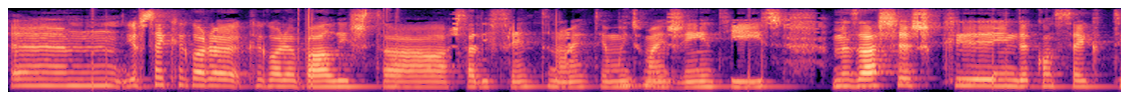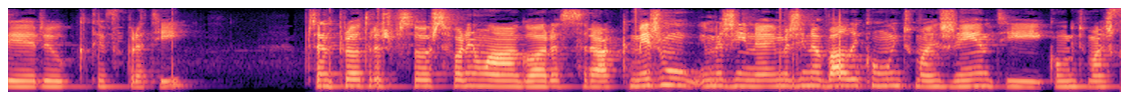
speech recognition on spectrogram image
hum, eu sei que agora, que agora Bali está, está diferente, não é? Tem muito Uhum. mais gente e isso, mas achas que ainda consegue ter o que teve para ti? Portanto, para outras pessoas, se forem lá agora, será que mesmo, imagina, imagina Bali com muito mais gente e com muito mais Sim.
